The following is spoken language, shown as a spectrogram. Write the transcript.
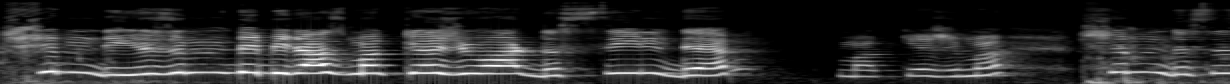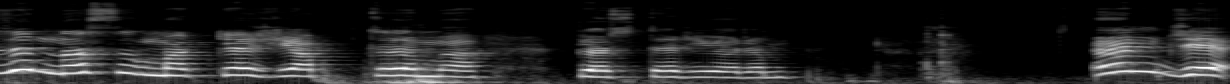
Şimdi yüzümde biraz makyaj vardı. Sildim makyajımı. Şimdi size nasıl makyaj yaptığımı gösteriyorum. Önce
